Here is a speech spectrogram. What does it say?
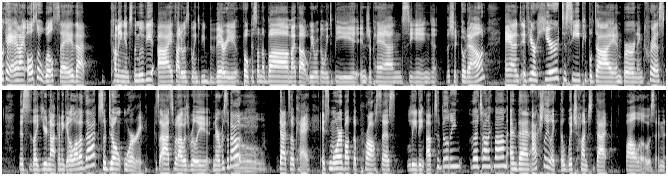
Okay, and I also will say that coming into the movie, I thought it was going to be very focused on the bomb. I thought we were going to be in Japan seeing the shit go down. And if you're here to see people die and burn and crisp, this is like you're not going to get a lot of that. So don't worry, because that's what I was really nervous about. oh that's okay. It's more about the process leading up to building the atomic bomb and then actually like the witch hunt that follows. And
